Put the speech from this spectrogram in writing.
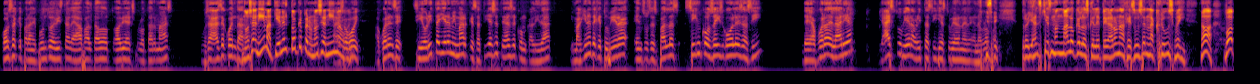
cosa que para mi punto de vista le ha faltado todavía explotar más. O sea, haz de cuenta. No se anima, tiene el toque, pero no se a anima, eso güey. voy. Acuérdense, si ahorita Jeremy Márquez a ti ya se te hace con calidad, imagínate que tuviera en sus espaldas cinco o seis goles así, de afuera del área, ya estuviera, ahorita sí ya estuviera en, el- en Europa. Dice, Troyansky es más malo que los que le pegaron a Jesús en la cruz, güey. No, Bob,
